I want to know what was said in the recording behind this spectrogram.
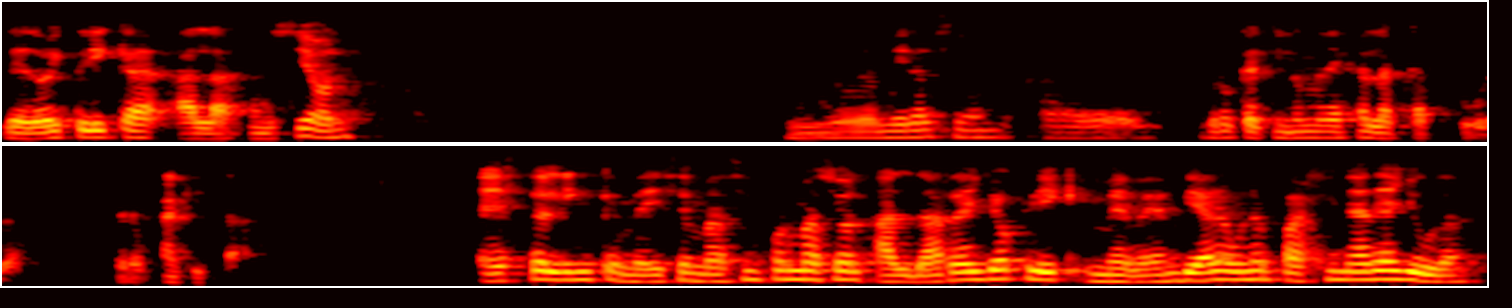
le doy clic a, la función, símbolo admiración, a ver, creo que aquí no me deja la captura, pero aquí está. Este link que me dice más información, al darle yo clic, me va a enviar a una página de ayuda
